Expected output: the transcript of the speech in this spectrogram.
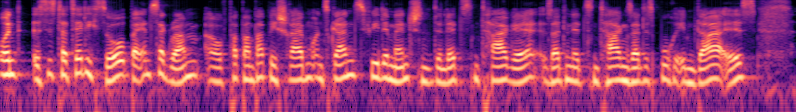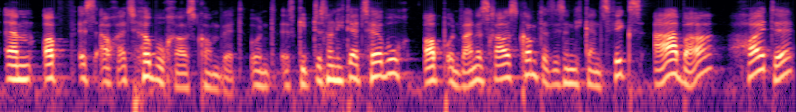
Und es ist tatsächlich so, bei Instagram auf Papa und Papi schreiben uns ganz viele Menschen den letzten Tage, seit den letzten Tagen, seit das Buch eben da ist, ähm, ob es auch als Hörbuch rauskommen wird. Und es gibt es noch nicht als Hörbuch. Ob und wann es rauskommt, das ist noch nicht ganz fix. Aber heute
